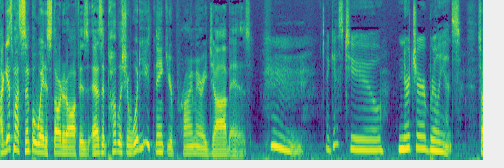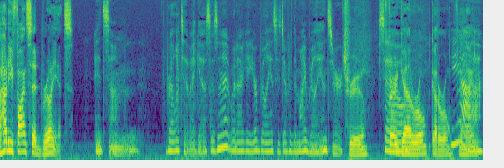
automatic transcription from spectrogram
I guess my simple way to start it off is as a publisher, what do you think your primary job is? Hmm. I guess to nurture brilliance. So how do you find said brilliance? It's um relative, I guess, isn't it? What I get your brilliance is different than my brilliance or True. so Very guttural, guttural. Yeah. feeling.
